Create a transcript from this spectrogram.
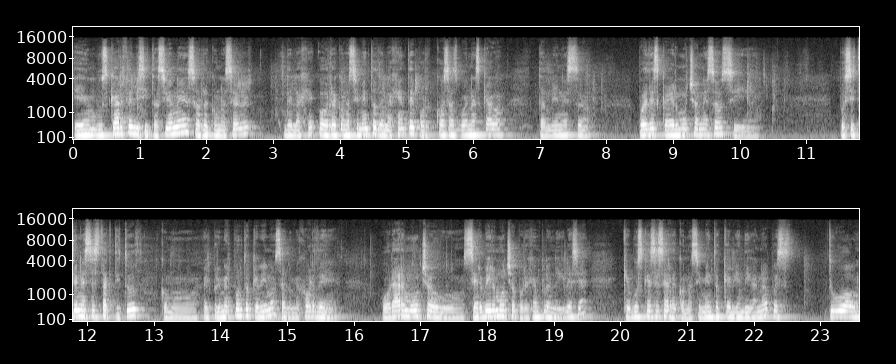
En buscar felicitaciones o reconocer de la o reconocimiento de la gente por cosas buenas que hago. También eso puedes caer mucho en eso si pues si tienes esta actitud, como el primer punto que vimos, a lo mejor de orar mucho o servir mucho, por ejemplo, en la iglesia, que busques ese reconocimiento, que alguien diga, no, pues tú,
